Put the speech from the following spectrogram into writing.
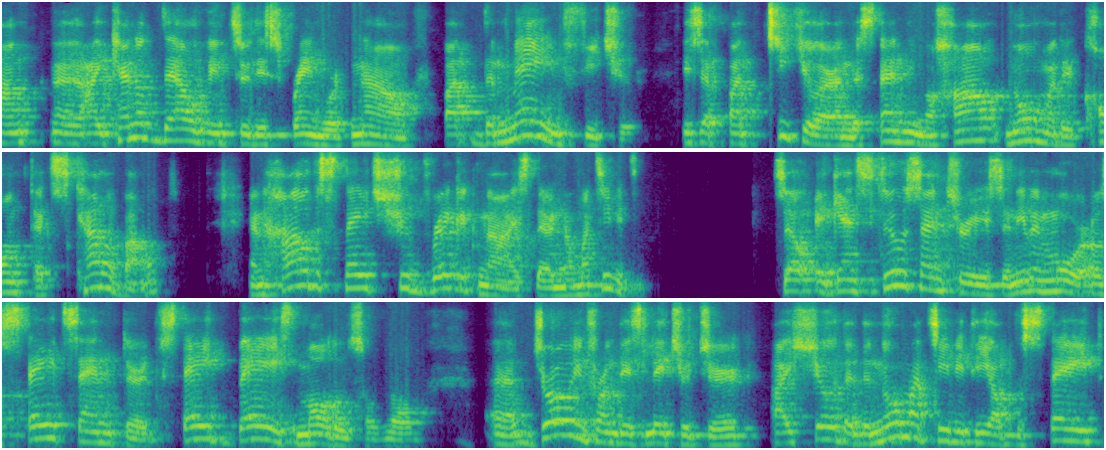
Um, uh, I cannot delve into this framework now, but the main feature is a particular understanding of how normative contexts come about and how the state should recognize their normativity. So against two centuries and even more of state-centered, state-based models of law, uh, drawing from this literature, I show that the normativity of the state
